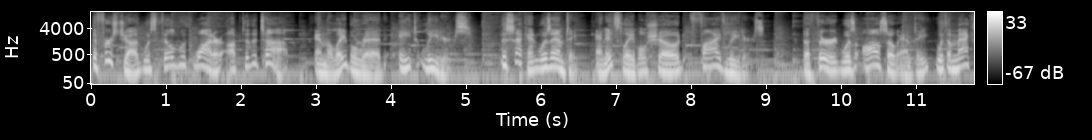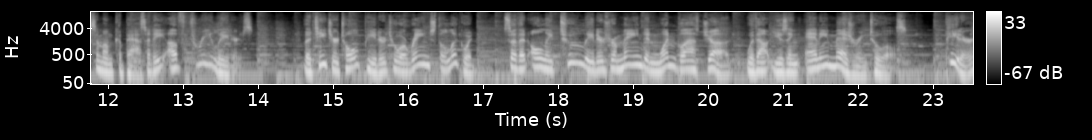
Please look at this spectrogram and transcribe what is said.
The first jug was filled with water up to the top, and the label read 8 liters. The second was empty, and its label showed 5 liters. The third was also empty, with a maximum capacity of 3 liters. The teacher told Peter to arrange the liquid so that only 2 liters remained in one glass jug without using any measuring tools. Peter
